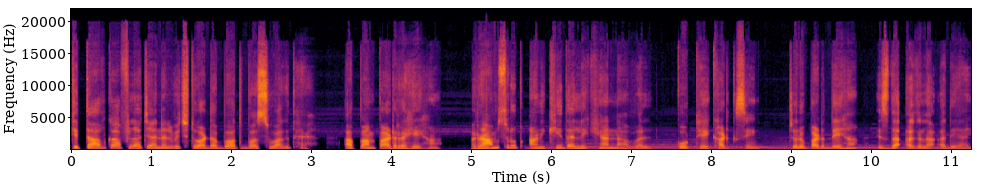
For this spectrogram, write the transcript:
ਕਿਤਾਬ ਕਾਫਲਾ ਚੈਨਲ ਵਿੱਚ ਤੁਹਾਡਾ ਬਹੁਤ-ਬਹੁਤ ਸਵਾਗਤ ਹੈ। ਆਪਾਂ ਪੜ੍ਹ ਰਹੇ ਹਾਂ ਰਾਮ ਸਰੂਪ ਅਣਖੀ ਦਾ ਲਿਖਿਆ ਨਾਵਲ ਕੋਠੇ ਖੜਕ ਸਿੰਘ। ਚਲੋ ਪੜ੍ਹਦੇ ਹਾਂ ਇਸ ਦਾ ਅਗਲਾ ਅਧਿਆਇ।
